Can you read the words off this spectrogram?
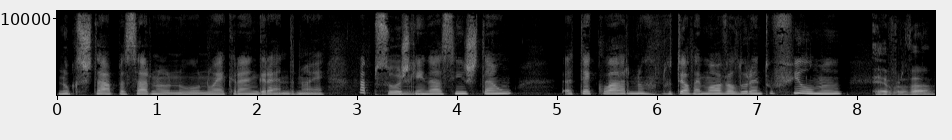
no que se está a passar no, no, no ecrã grande, não é? Há pessoas que uhum. ainda assim estão até claro no, no telemóvel durante o filme. É verdade.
